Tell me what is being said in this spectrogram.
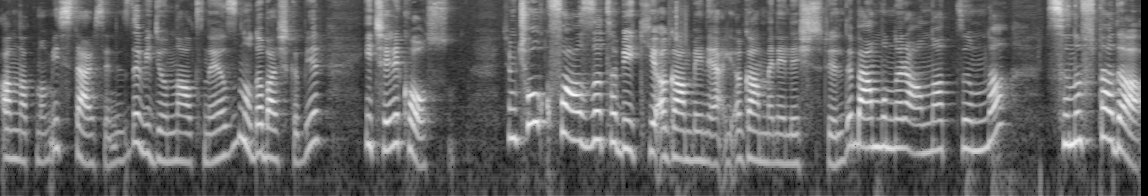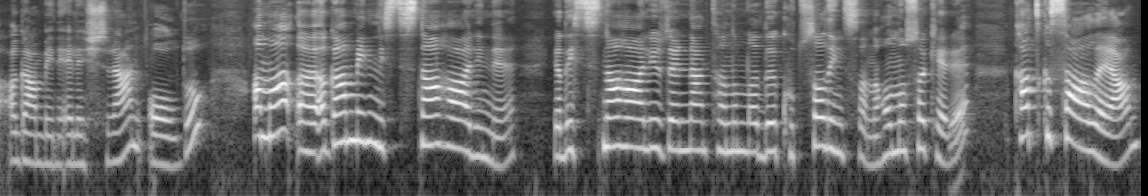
anlatmamı isterseniz de videonun altına yazın. O da başka bir içerik olsun. Şimdi çok fazla tabii ki Agamben, Agamben eleştirildi. Ben bunları anlattığımda sınıfta da Agamben'i eleştiren oldu. Ama e, Agamben'in istisna halini ya da istisna hali üzerinden tanımladığı kutsal insanı, Homo Sacer'i katkı sağlayan,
